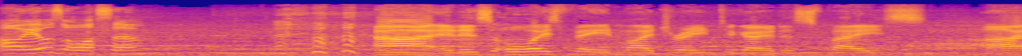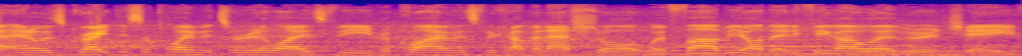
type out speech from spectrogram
Oh, it was awesome. uh, it has always been my dream to go to space, uh, and it was great disappointment to realise the requirements to become an astronaut were far beyond anything I will ever achieve.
